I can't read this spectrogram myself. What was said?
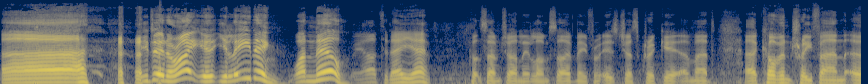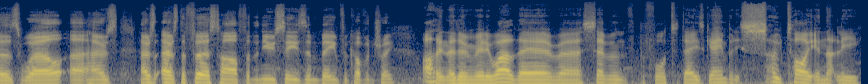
Uh, you're doing all right. You're, you're leading one 0 We are today, yeah. Got Sam Charnley alongside me from It's Just Cricket, a mad uh, Coventry fan as well. Uh, how's, how's how's the first half of the new season been for Coventry? I think they're doing really well. They're uh, seventh before today's game, but it's so tight in that league.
